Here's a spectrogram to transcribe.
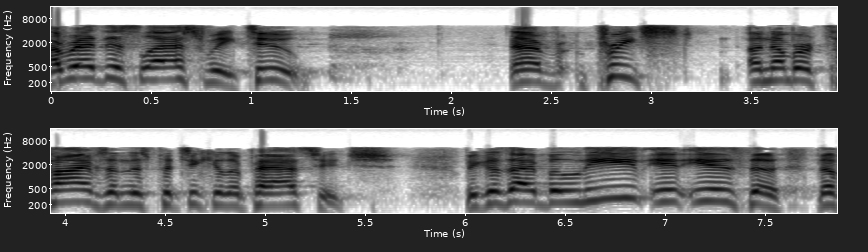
I read this last week too. And I've preached a number of times on this particular passage because I believe it is the, the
